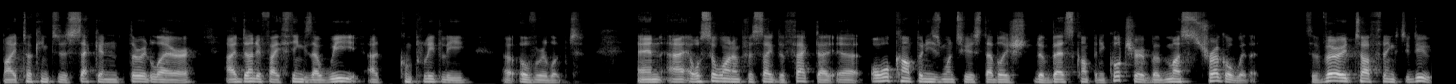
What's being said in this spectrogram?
by talking to the second third layer identify things that we completely uh, overlooked. And i also want to emphasize the fact that uh, all companies want to establish the best company culture but must struggle with it it's a very tough thing to do.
